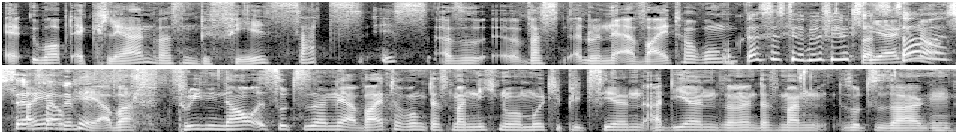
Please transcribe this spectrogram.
äh, überhaupt erklären, was ein Befehlssatz ist? Also äh, was, also eine Erweiterung? Das ist der Befehlssatz. Ja, genau. Ah, ja, okay, aber 3D Now ist sozusagen eine Erweiterung, dass man nicht nur multiplizieren, addieren, sondern dass man sozusagen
